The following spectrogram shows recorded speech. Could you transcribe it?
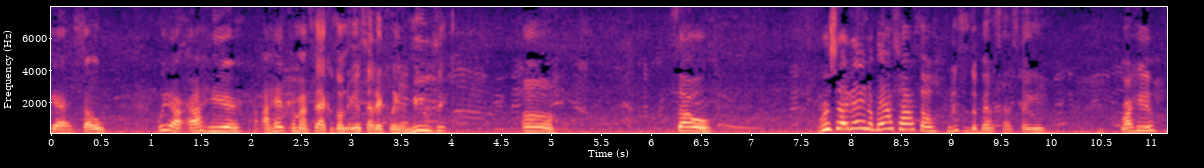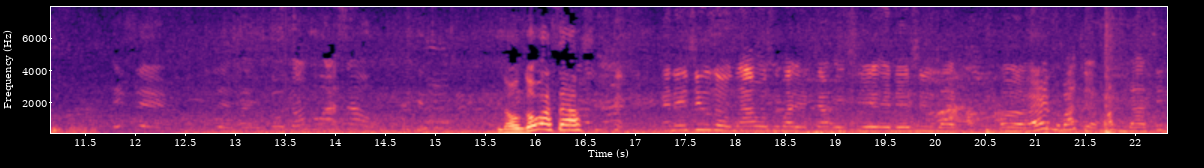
That's a dragon. Okay, guys, so we are out here. I had to come outside because on the inside they're playing music. Um, so, Richard, ain't a bounce house, so this is the bounce house thing right here. Don't go outside. Don't go outside. And then she was on live with somebody account and shit, and then she was like, uh, I ain't about that. I'm City.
